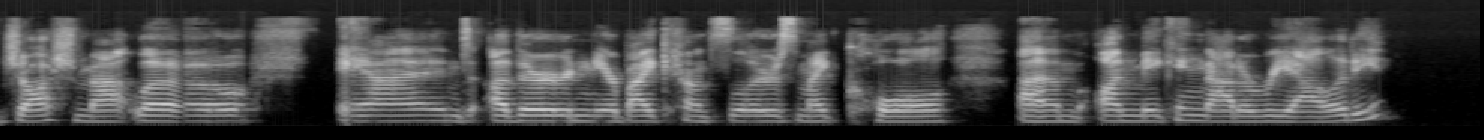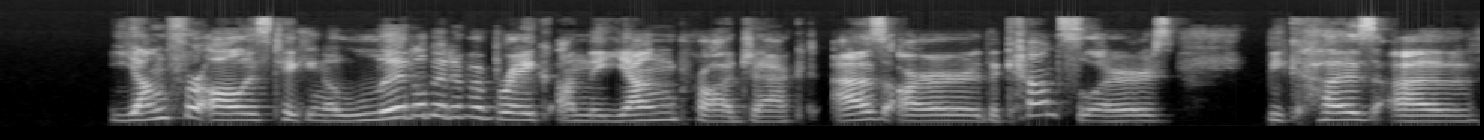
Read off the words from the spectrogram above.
josh matlow and other nearby counselors mike cole um, on making that a reality Yonge for All is taking a little bit of a break on the Yonge project, as are the counselors, because of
